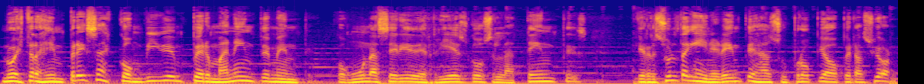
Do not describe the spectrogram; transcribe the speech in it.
Nuestras empresas conviven permanentemente con una serie de riesgos latentes que resultan inherentes a su propia operación,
